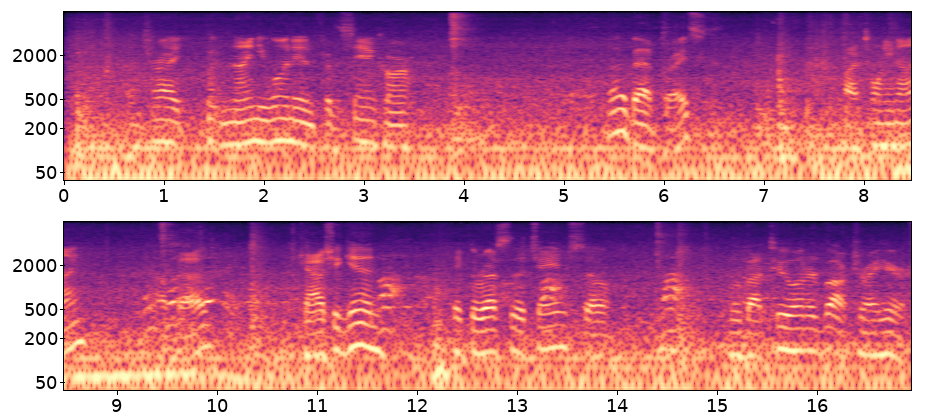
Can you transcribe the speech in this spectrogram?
That's right. Putting 91 in for the sand car. Not a bad price. 529. Not bad. Cash again. Take the rest of the change, so we're about 200 bucks right here.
